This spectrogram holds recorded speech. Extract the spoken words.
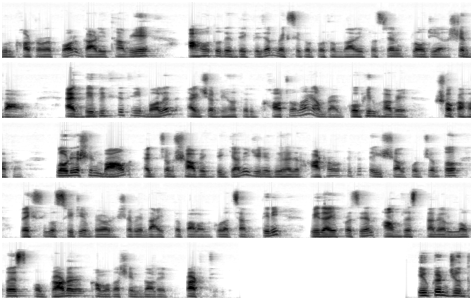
দুর্ঘটনার পর গাড়ি থামিয়ে আহতদের দেখতে যান মেক্সিকোর প্রথম নারী প্রেসিডেন্ট ক্লাউডিয়া শিনবাওম। এক বিবৃতিতে তিনি বলেন, একজন নিহতের ঘটনায় আমরা গভীরভাবে শোকাহত। ক্লোডিয়া বাউম একজন সাবেক বিজ্ঞানী যিনি দুই হাজার আঠারো থেকে তেইশ সাল পর্যন্ত মেক্সিকো সিটি মেয়র হিসেবে দায়িত্ব পালন করেছেন। তিনি বিদায়ী প্রেসিডেন্ট প্যানেল লোপেস ও ব্রাডারের ক্ষমতাসীন দলের প্রার্থী। ইউক্রেন যুদ্ধ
